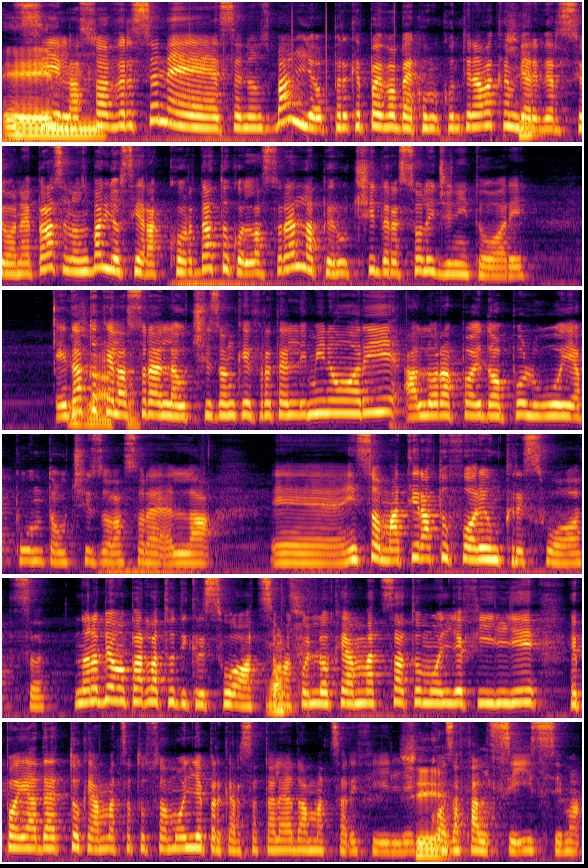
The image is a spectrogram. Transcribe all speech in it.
e... Sì, la ehm, sua versione, se non sbaglio, perché poi vabbè, continuava a cambiare sì. versione, però se non sbaglio si era accordato con la sorella per uccidere solo i genitori. E dato esatto. che la esatto. sorella ha ucciso anche i fratelli minori, allora poi dopo lui appunto ha ucciso la sorella. E, insomma, ha tirato fuori un Chris Watts. Non abbiamo parlato di Chris Watts, What? ma quello che ha ammazzato moglie e figli e poi ha detto che ha ammazzato sua moglie perché era stata lei ad ammazzare i figli. Sì. Cosa falsissima.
